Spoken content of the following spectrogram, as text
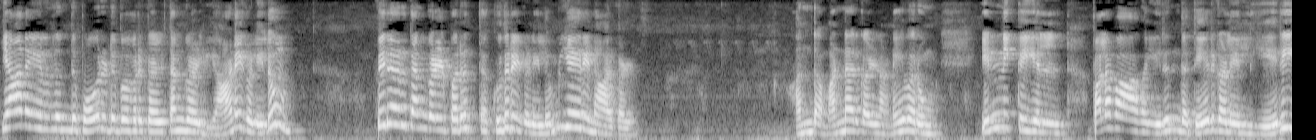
யானையிலிருந்து போரிடுபவர்கள் தங்கள் யானைகளிலும் பிறர் தங்கள் பருத்த குதிரைகளிலும் ஏறினார்கள். அந்த மன்னர்கள் அனைவரும் எண்ணிக்கையில் பலவாக இருந்த தேர்களில் ஏறி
